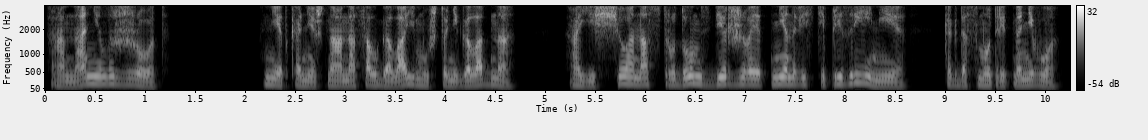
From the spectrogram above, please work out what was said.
Она не лжет. Нет, конечно, она солгала ему, что не голодна. А еще она с трудом сдерживает ненависть и презрение, когда смотрит на него —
